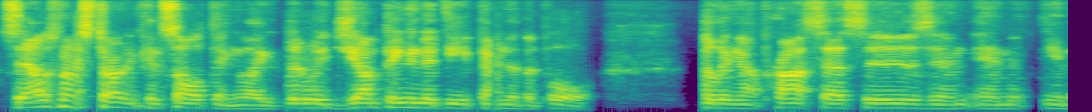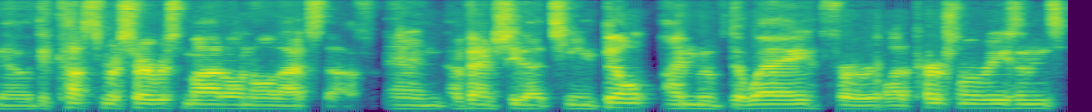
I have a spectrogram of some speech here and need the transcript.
So that was my start in consulting, like literally jumping in the deep end of the pool, building out processes and and you know the customer service model and all that stuff. And eventually that team built. I moved away for a lot of personal reasons.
